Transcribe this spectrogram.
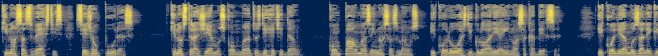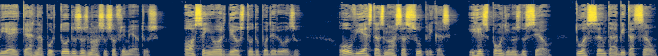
que nossas vestes sejam puras, que nos trajemos com mantos de retidão, com palmas em nossas mãos e coroas de glória em nossa cabeça, e colhamos alegria eterna por todos os nossos sofrimentos. Ó Senhor Deus Todo-Poderoso, ouve estas nossas súplicas e responde-nos do céu, tua santa habitação,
